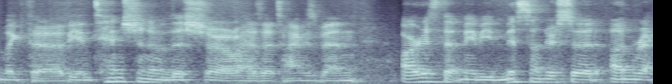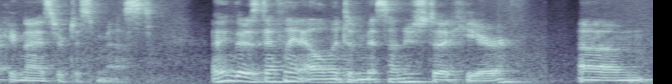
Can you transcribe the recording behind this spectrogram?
like the the intention of this show has at times been artists that may be misunderstood, unrecognized, or dismissed. I think there's definitely an element of misunderstood here. Um,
